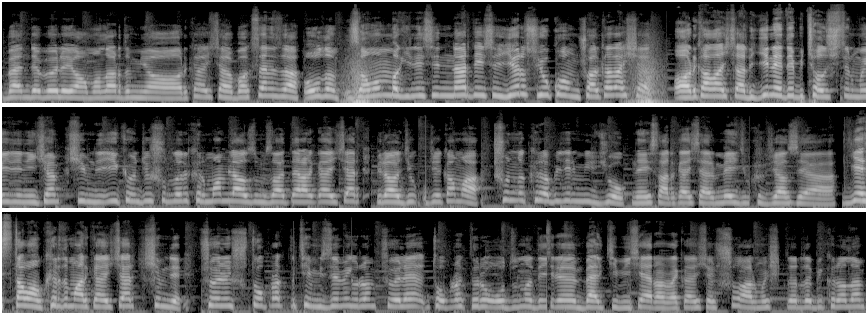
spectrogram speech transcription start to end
ben de böyle yağmalardım ya arkadaşlar baksanıza. Oğlum zaman makinesinin neredeyse yarısı yok olmuş arkadaşlar. Arkadaşlar yine de bir çalıştırmayı deneyeceğim. Şimdi ilk önce şunları kırmam lazım zaten arkadaşlar. Birazcık ucak ama şunu da kırabilir miyiz? Yok. Neyse arkadaşlar mecbur kıracağız ya. Yes tamam kırdım arkadaşlar. Şimdi şöyle şu toprakla temizlemek istiyorum. Şöyle toprakları odunla değiştirelim. Belki bir işe yarar arkadaşlar. Şu sarmaşıkları da bir kıralım.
